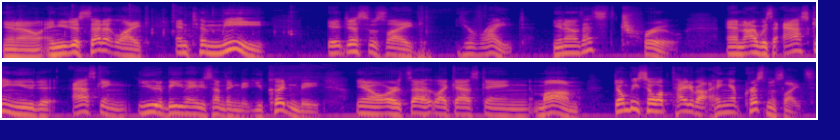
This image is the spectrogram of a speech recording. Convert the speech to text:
you know, and you just said it like, and to me, it just was like, you're right, you know, that's true. And I was asking you to asking you to be maybe something that you couldn't be, you know, or it's uh, like asking mom, don't be so uptight about hanging up Christmas lights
